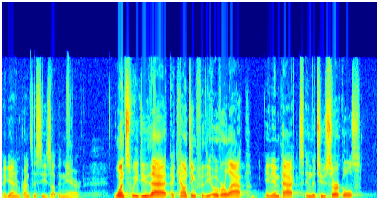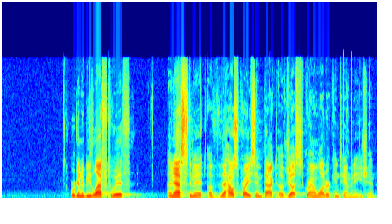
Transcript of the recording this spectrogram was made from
again in parentheses up in the air. Once we do that, accounting for the overlap in impacts in the two circles, we're going to be left with an estimate of the house price impact of just groundwater contamination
